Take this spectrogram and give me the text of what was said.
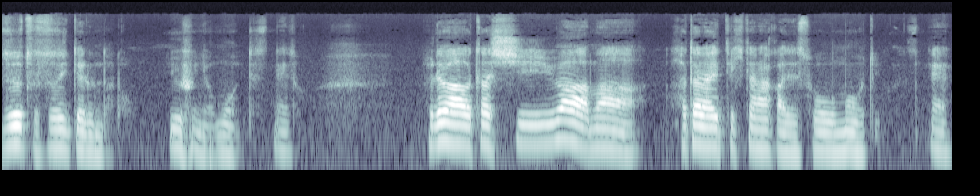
ずっと続いてるんだというふうに思うんですね。それは私はまあ働いてきた中でそう思うということですね。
